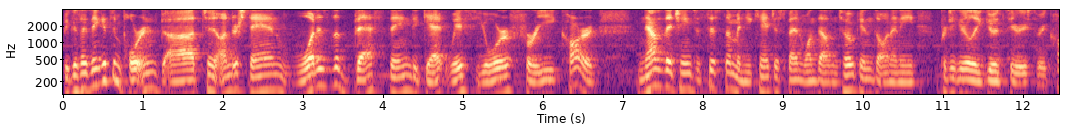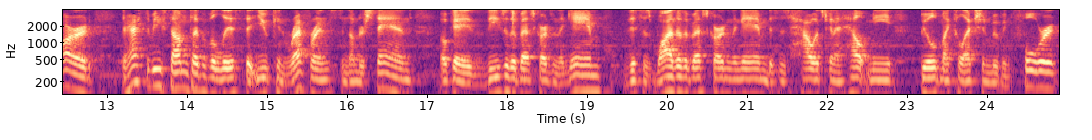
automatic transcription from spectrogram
because I think it's important uh, to understand what is the best thing to get with your free card. Now that they changed the system and you can't just spend 1,000 tokens on any particularly good Series 3 card, there has to be some type of a list that you can reference and understand okay, these are the best cards in the game. This is why they're the best card in the game. This is how it's going to help me build my collection moving forward.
